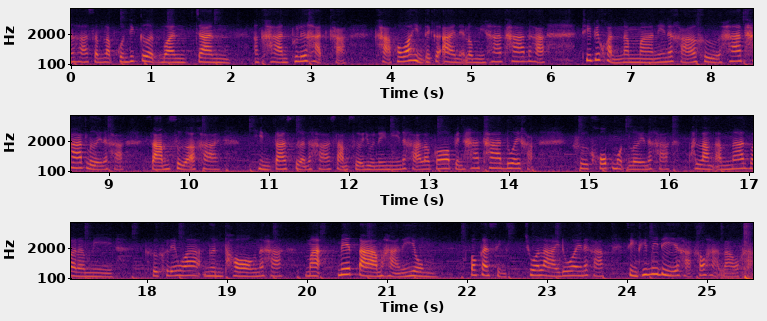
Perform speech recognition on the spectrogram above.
นะคะสำหรับคนที่เกิดวันจันทร์อังคารพฤหัสค่ะค่ะ เพราะว่าหิน Tiger Eye เนี่ยเรามี 5 ธาตุนะคะ ที่พี่ขวัญนนำมานี่นะคะก็คือ 5 ธาตุเลยนะคะสามเสือค่ะ หินตาเสือนะคะสามเสืออยู่ในนี้นะคะ แล้วก็เป็น 5 ธาตุด้วยค่ะ คือครบหมดเลยนะคะ พลังอำนาจบารมี คือเขาเรียกว่าเงินทองนะคะมาเมตตามหานิยม ป้องกันสิ่งชั่วร้ายด้วยนะคะ สิ่งที่ไม่ดีค่ะ เข้าหาเราค่ะ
